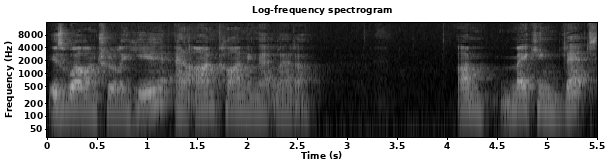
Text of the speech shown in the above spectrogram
is well and truly here, and I'm climbing that ladder. I'm making that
